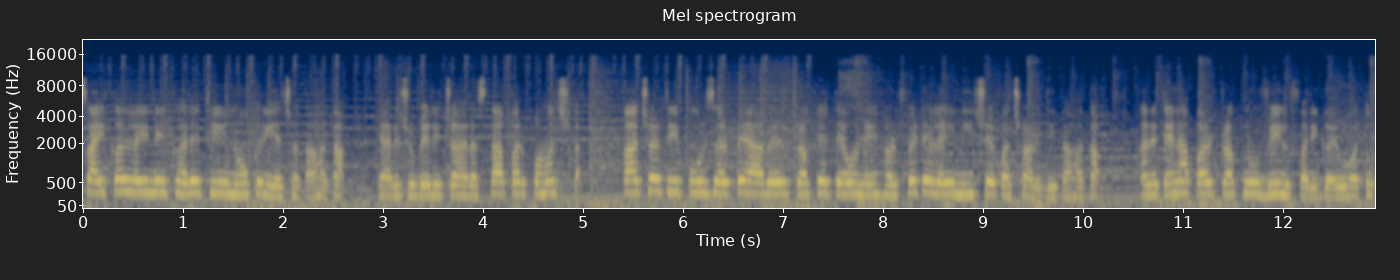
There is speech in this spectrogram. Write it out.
સાયકલ લઈને ઘરેથી નોકરીએ જતા હતા. ત્યારે જુબેલી ચાર રસ્તા પર પહોંચતા પાછળથી પૂર ઝડપે આવેલ ટ્રકે તેઓને હડફેટે લઈ નીચે પછાડી દીધા હતા અને તેના પર ટ્રકનું વ્હીલ ફરી ગયું હતું.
